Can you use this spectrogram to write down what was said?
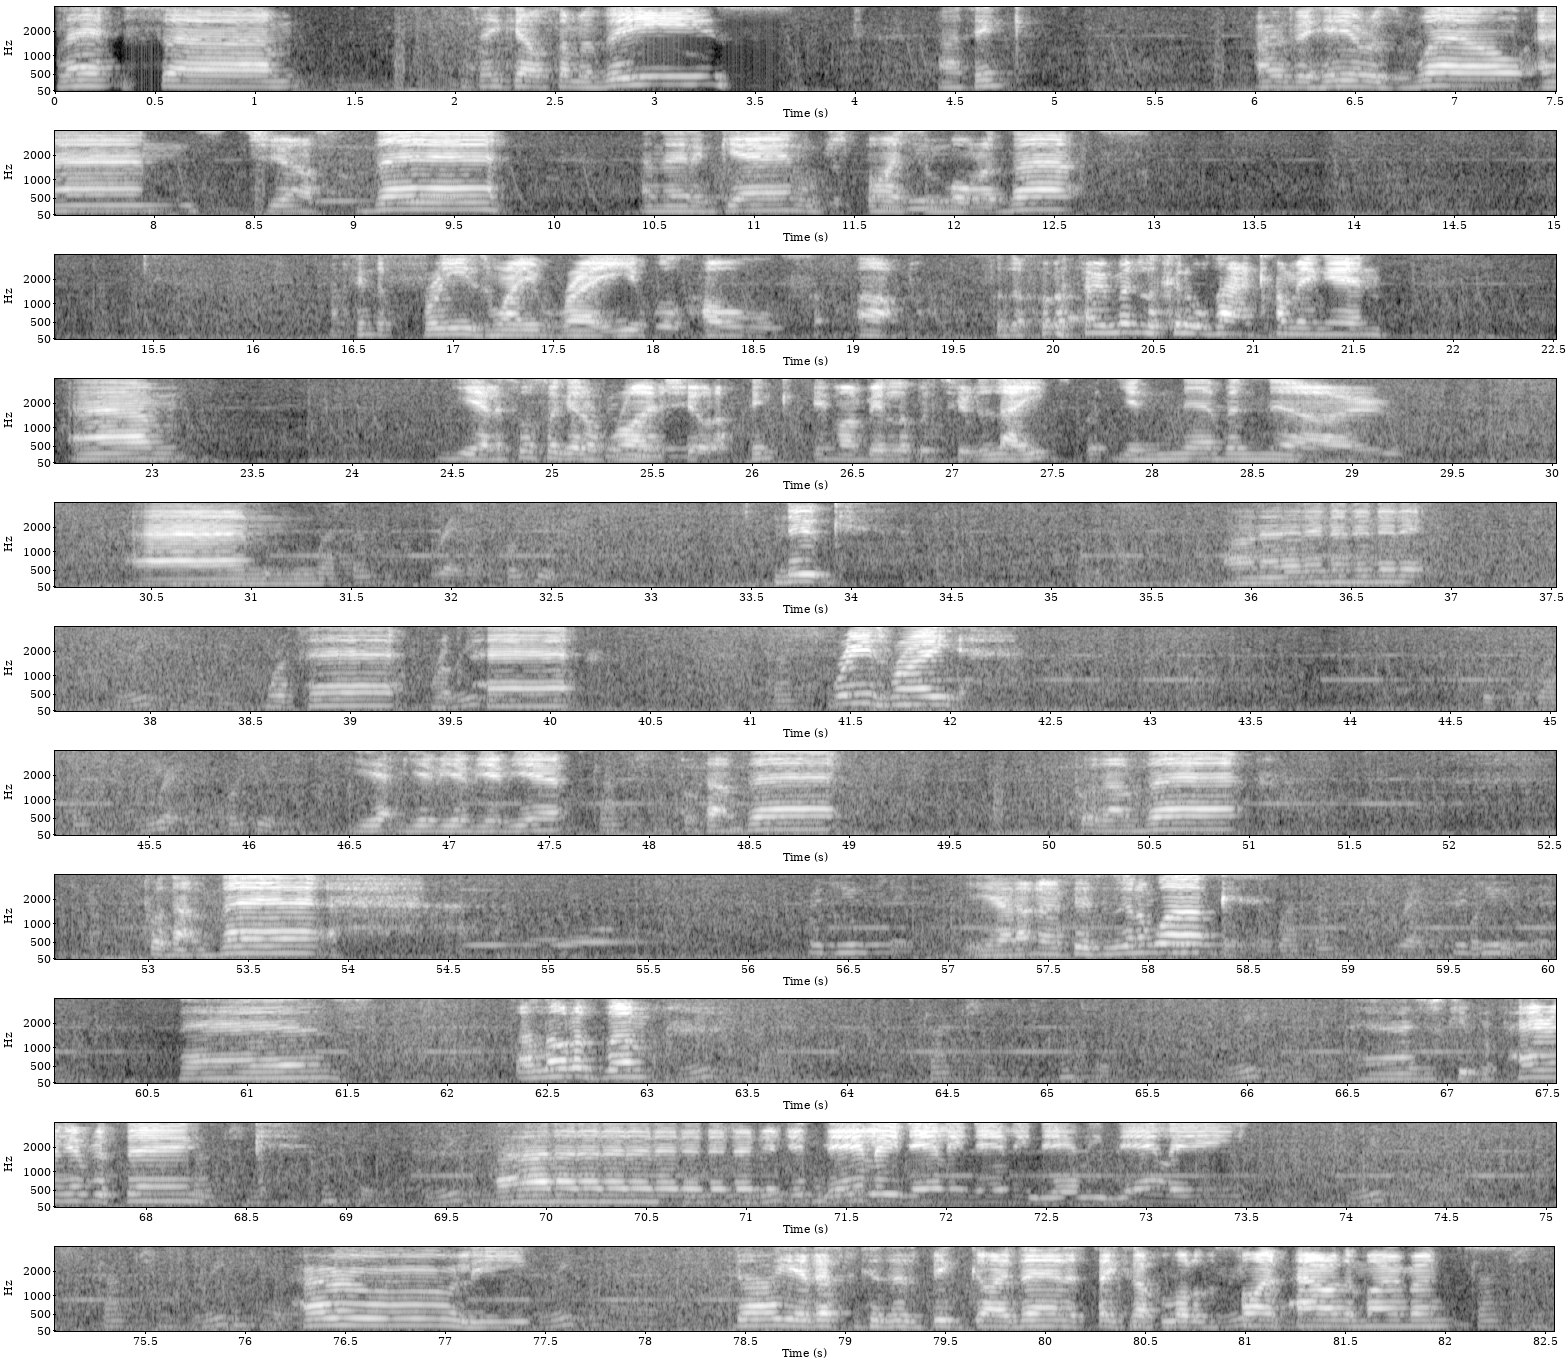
Let's um, take out some of these. I think over here as well, and just there. And then again, we'll just buy some more of that. And I think the freeze ray ray will hold up for the moment. Look at all that coming in. Um, yeah, let's also get a riot shield. I think it might be a little bit too late, but you never know. And Weapon ready for use. nuke. Oh no no no no no no! Repair, repair. Freeze ray. Super weapon ready for use. Yep, yep, yep, yep, yep. Put that there. Put that there. Put that there. Reducing. Yeah, I don't know if this is gonna work. Super weapon ready for use. There's a lot of them. Repairing. Construction complete. Repairing. Yeah, just keep repairing everything. Construction complete. Repairing. Ah, no, no, no, no, no, no, no, no, no, no, nearly, nearly, nearly, nearly, nearly. Repairing. Construction repairing. Holy. Oh, yeah, that's because there's a big guy there that's taking up a lot of the firepower at the moment.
